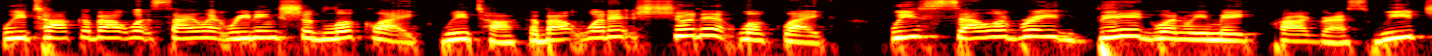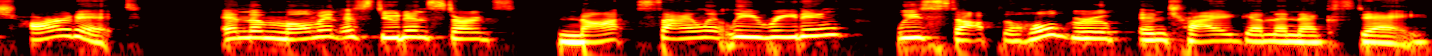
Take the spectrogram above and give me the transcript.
We talk about what silent reading should look like. We talk about what it shouldn't look like. We celebrate big when we make progress. We chart it. And the moment a student starts not silently reading, we stop the whole group and try again the next day.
